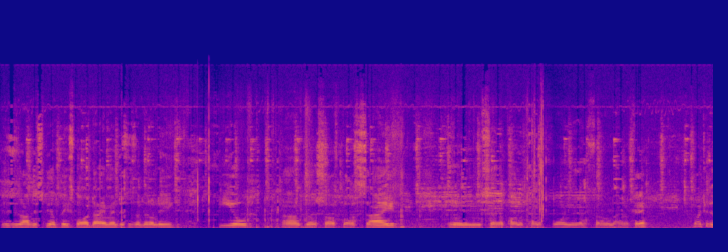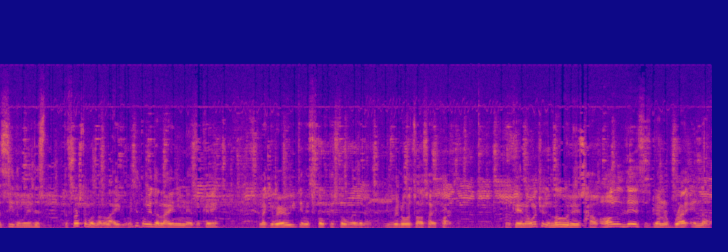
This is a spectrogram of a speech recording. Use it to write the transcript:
This is obviously a baseball diamond. This is a little league field, uh, girls softball side in Santa Paula, California, foul line, okay? I want you to see the way this, the first of all, the lighting. Look at the way the lighting is, okay? Like everything is focused over there, even though it's outside park. Okay, and I want you to notice how all of this is going to brighten up.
